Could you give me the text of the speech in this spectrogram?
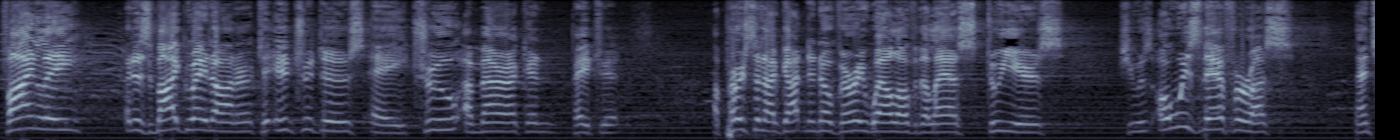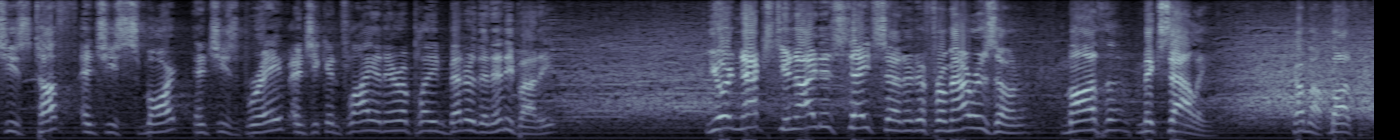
Finally, it is my great honor to introduce a true American patriot, a person I've gotten to know very well over the last two years. She was always there for us, and she's tough, and she's smart, and she's brave, and she can fly an airplane better than anybody. Your next United States Senator from Arizona, Martha McSally. Come up, Martha.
